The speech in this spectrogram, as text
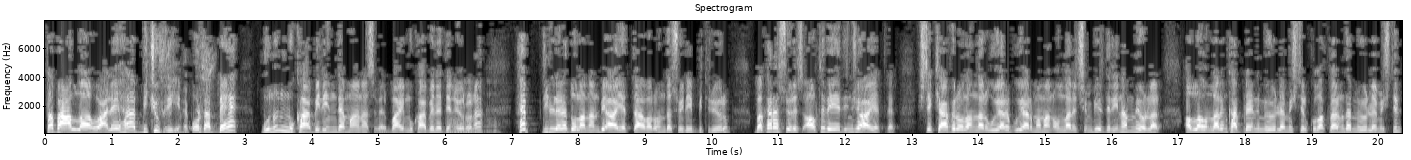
Tabaallahu aleyha bi küfrihim. Orada B bunun mukabilinde manası ver. Bay mukabele deniyor ona. Hep dillere dolanan bir ayet daha var. Onu da söyleyip bitiriyorum. Bakara suresi 6 ve 7. ayetler. İşte kafir olanları uyarıp uyarmaman onlar için birdir. inanmıyorlar. Allah onların kalplerini mühürlemiştir. Kulaklarını da mühürlemiştir.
